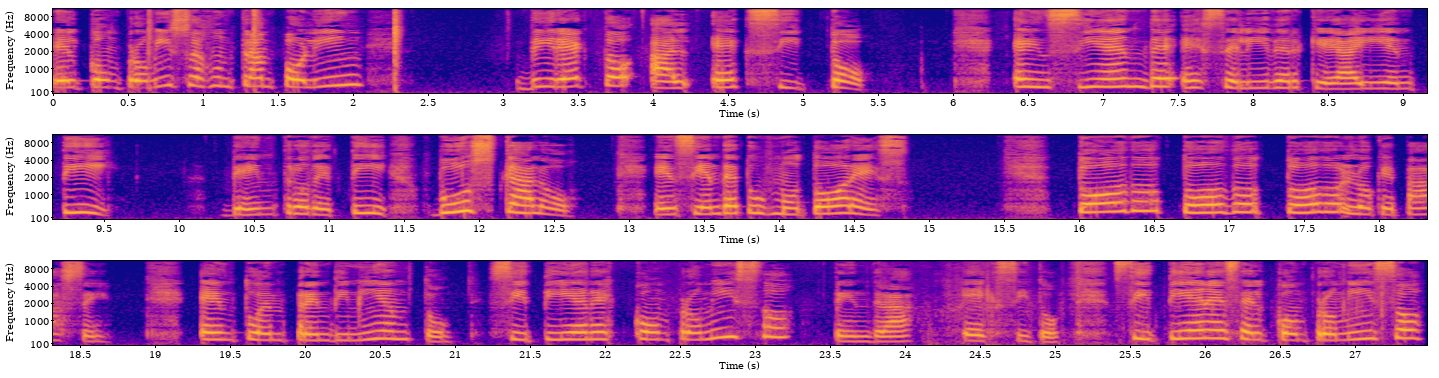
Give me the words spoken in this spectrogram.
el compromiso es un trampolín directo al éxito. Enciende ese líder que hay en ti, dentro de ti, búscalo. Enciende tus motores. Todo, todo, todo lo que pase en tu emprendimiento, si tienes compromiso, tendrá éxito. Si tienes el compromiso,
